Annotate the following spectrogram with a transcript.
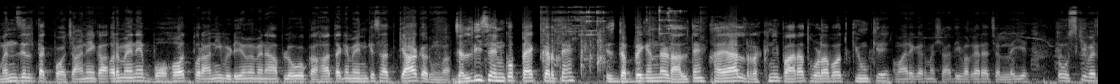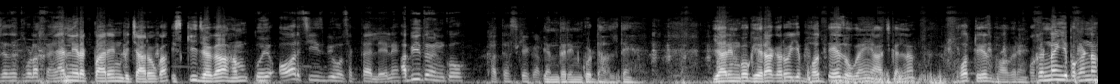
मंजिल तक पहुँचाने का, और मैंने बहुत पुरानी वीडियो में मैंने आप लोगों को कहा था कि मैं इनके साथ क्या करूँगा। जल्दी से इनको पैक करते हैं, इस डब्बे के अंदर डालते हैं। ख्याल रख नहीं पा रहा थोड़ा बहुत क्योंकि हमारे घर में शादी वगैरह चल रही है तो उसकी वजह से थोड़ा ख्याल नहीं रख पा रहे इन बेचारों का। इसकी जगह हम कोई और चीज़ भी हो सकता है ले लें। अभी तो इनको खतस के कर अंदर इनको डालते हैं। यार इनको घेरा करो ये बहुत तेज हो गए हैं आजकल ना। बहुत तेज भाग रहे हैं। पकड़ना ये पकड़ना।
